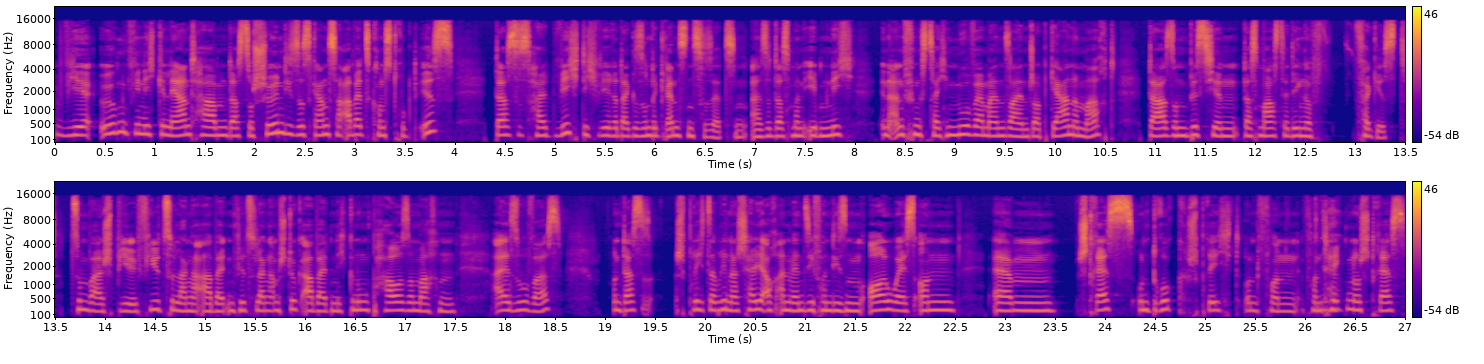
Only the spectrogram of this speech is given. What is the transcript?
wir irgendwie nicht gelernt haben, dass so schön dieses ganze Arbeitskonstrukt ist, dass es halt wichtig wäre, da gesunde Grenzen zu setzen. Also, dass man eben nicht in Anführungszeichen nur, weil man seinen Job gerne macht, da so ein bisschen das Maß der Dinge vergisst. Zum Beispiel viel zu lange arbeiten, viel zu lange am Stück arbeiten, nicht genug Pause machen, all sowas. Und das spricht Sabrina Schell ja auch an, wenn sie von diesem Always-on ähm, Stress und Druck spricht und von, von. Techno-Stress.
